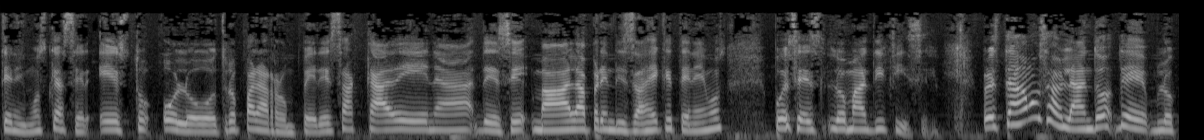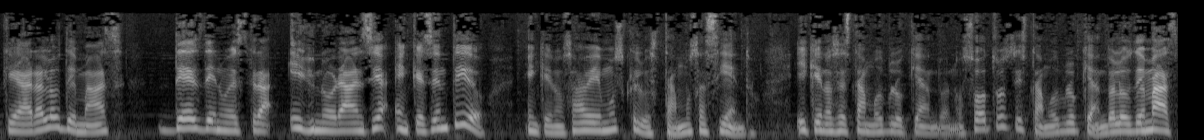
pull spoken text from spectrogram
tenemos que hacer esto o lo otro para romper esa cadena de ese mal aprendizaje que tenemos, pues es lo más difícil. Pero estábamos hablando de bloquear a los demás desde nuestra ignorancia. ¿En qué sentido? En que no sabemos que lo estamos haciendo y que nos estamos bloqueando a nosotros y estamos bloqueando a los demás.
